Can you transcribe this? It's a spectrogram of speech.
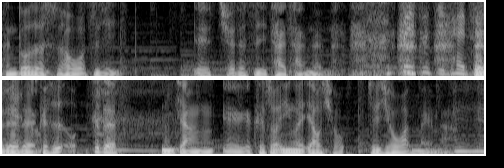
很多的时候，我自己也觉得自己太残忍了，对自己太残忍。对对对，可是这个你讲也可以说，因为要求追求完美嘛。嗯哼。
